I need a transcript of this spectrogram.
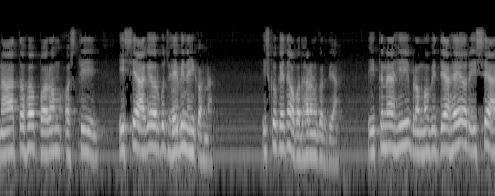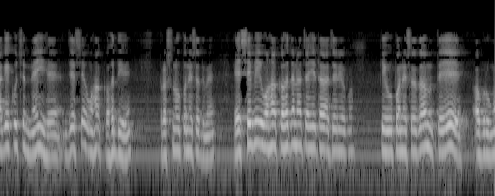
नात परम अस्ति। इससे आगे और कुछ है भी नहीं कहना। इसको कहते हैं, अवधारण कर दिया। इतना ही ब्रह्म विद्या है और इससे आगे कुछ नहीं है। जैसे वहाँ कह दिए प्रश्न उपनिषद में, ऐसे भी वहाँ कह देना चाहिए था आचार्य को कि उपनिषदम ते अब्रुम।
